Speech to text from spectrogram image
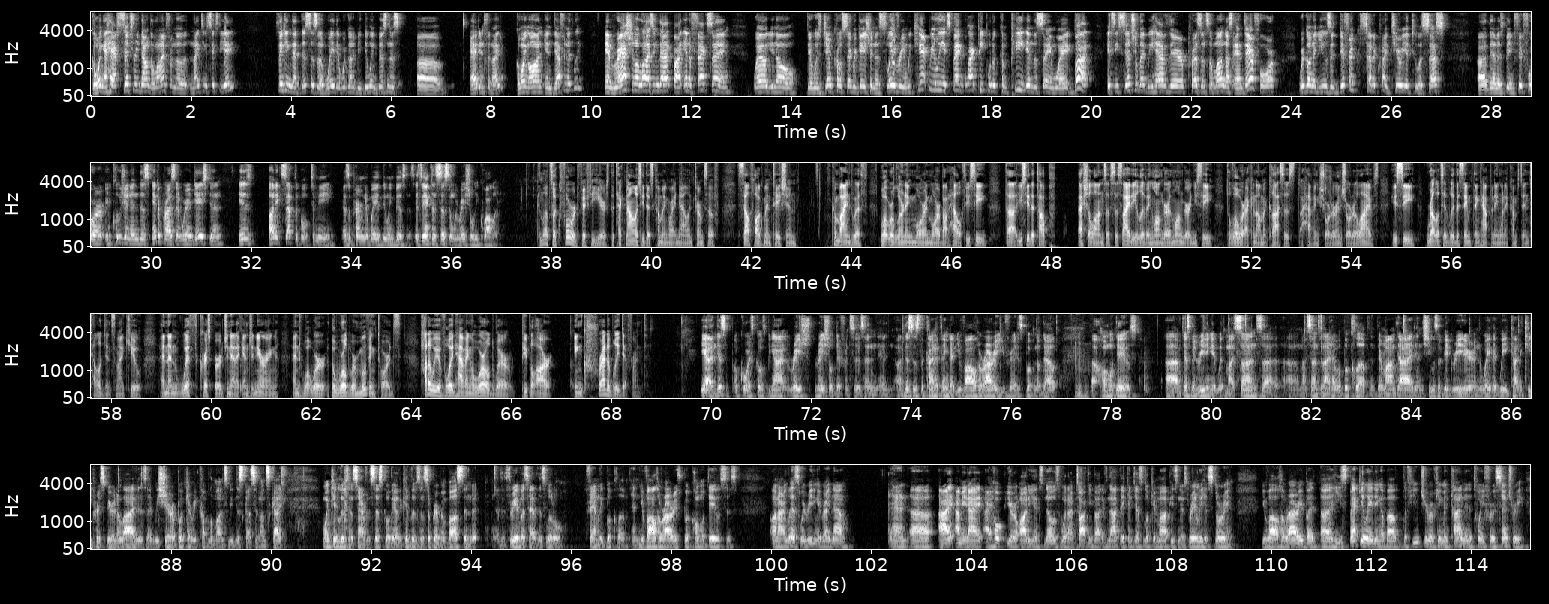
Going a half century down the line from the 1968, thinking that this is a way that we're going to be doing business uh, ad infinitum, going on indefinitely, and rationalizing that by, in effect, saying, well, you know, there was Jim Crow segregation and slavery, and we can't really expect black people to compete in the same way, but it's essential that we have their presence among us, and therefore, we're going to use a different set of criteria to assess uh, them as being fit for inclusion in this enterprise that we're engaged in is unacceptable to me as a permanent way of doing business. It's inconsistent with racial equality. And let's look forward 50 years. The technology that's coming right now in terms of self augmentation combined with what we're learning more and more about health. You see the you see the top echelons of society living longer and longer and you see the lower economic classes having shorter and shorter lives. You see relatively the same thing happening when it comes to intelligence and IQ. And then with CRISPR genetic engineering and what we're the world we're moving towards, how do we avoid having a world where people are incredibly different. Yeah, this of course goes beyond race, racial differences, and, and uh, this is the kind of thing that Yuval Harari, you've read his book, no doubt, mm-hmm. uh, Homo Deus. Uh, I've just been reading it with my sons. Uh, uh, my sons and I have a book club. Their mom died, and she was a big reader. And the way that we kind of keep her spirit alive is that we share a book every couple of months. We discuss it on Skype. One kid lives in San Francisco. The other kid lives in suburban Boston. But the three of us have this little family book club. And Yuval Harari's book, Homo Deus, is on our list. We're reading it right now. And uh, I, I mean, I, I hope your audience knows what I'm talking about. If not, they can just look him up. He's an Israeli historian, Yuval Harari. But uh, he's speculating about the future of humankind in the 21st century.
